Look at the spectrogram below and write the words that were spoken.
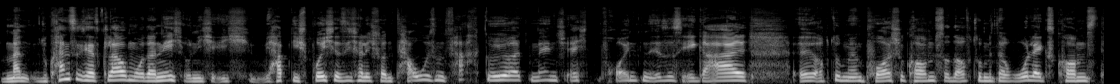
man, du kannst es jetzt glauben oder nicht, und ich, ich habe die Sprüche sicherlich schon tausendfach gehört, Mensch, echten Freunden ist es egal, äh, ob du mit einem Porsche kommst oder ob du mit einer Rolex kommst.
